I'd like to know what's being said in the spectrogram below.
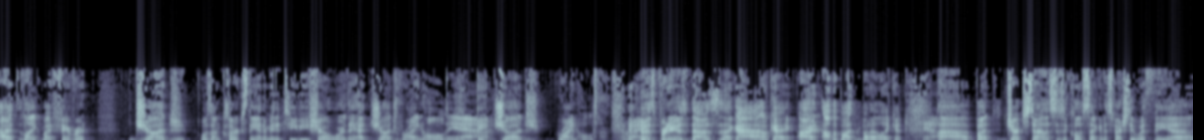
uh, like my favorite judge was on Clerks, the animated TV show, where they had Judge Reinhold Yeah. be Judge Reinhold. Right. it was pretty. It was, that was like ah, okay, all right, on the button, but I like it. Yeah. Uh, but Judge Stylus is a close second, especially with the. Uh,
